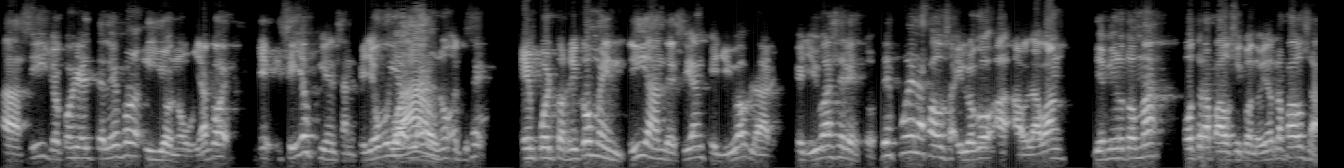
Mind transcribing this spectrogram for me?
así, yo cogí el teléfono y yo no voy a coger. Eh, si ellos piensan que yo voy a hablar, no. Entonces, en Puerto Rico mentían, decían que yo iba a hablar que yo iba a hacer esto. Después de la pausa, y luego hablaban 10 minutos más, otra pausa, y cuando había otra pausa,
